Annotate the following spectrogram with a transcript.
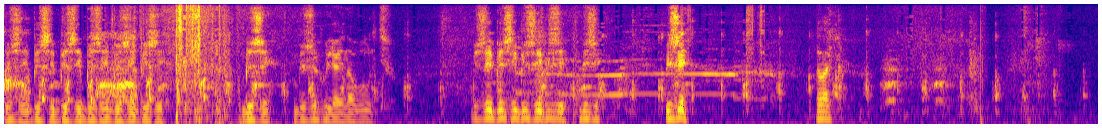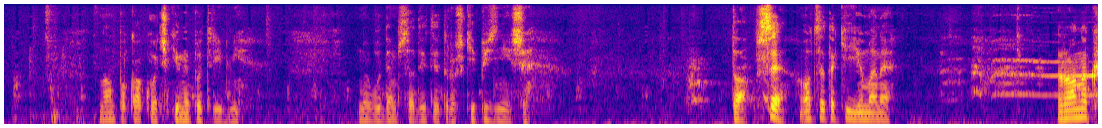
Біжи, біжи, біжи, біжи, біжи, біжи. Біжи, біжи, гуляй на вулицю. Біжи, біжи, біжи, біжи, біжи. Біжи. Давай. Нам поки кочки не потрібні. Ми будемо садити трошки пізніше. Так, все. Оце такий у мене ранок.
